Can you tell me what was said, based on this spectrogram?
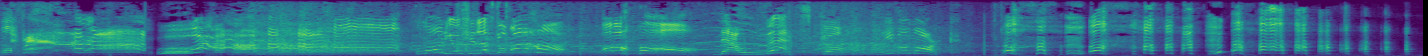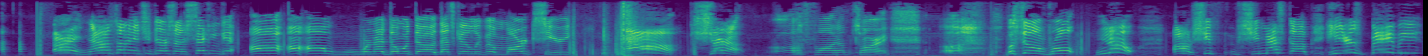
Well- Come on, Yoshi, let's go! Oh! Now that's gonna leave a mark. Alright, now it's time to introduce our second guest. Uh, uh, uh, we're not done with the That's Gonna Leave a Mark series. Ah! Shut up! Oh, fine, I'm sorry. Uh, but still a roll. No! Oh, she she messed up. Here's baby!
